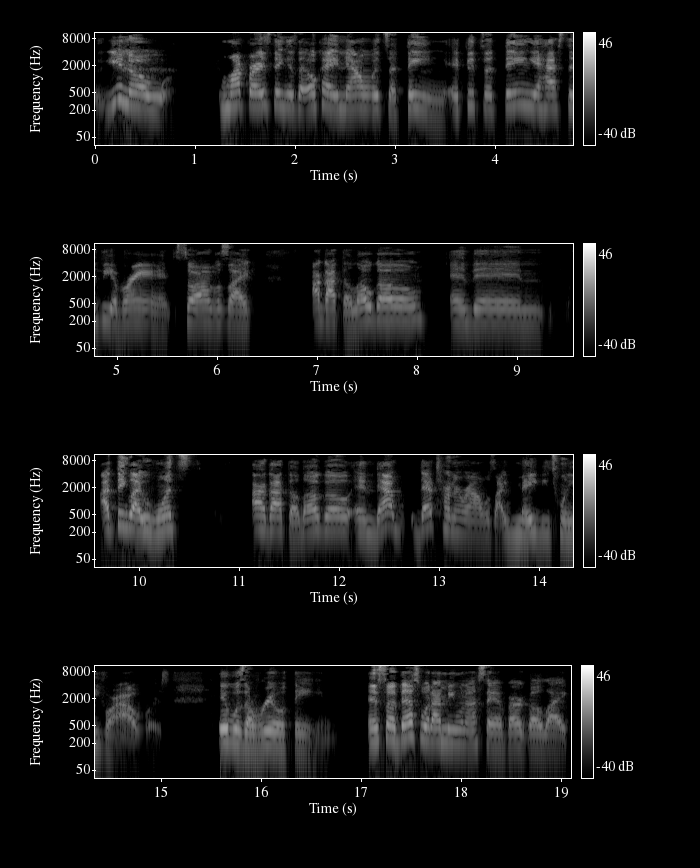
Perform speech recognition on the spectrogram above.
you know, my first thing is like, okay, now it's a thing. If it's a thing, it has to be a brand. So I was like, I got the logo, and then I think like once I got the logo, and that that turnaround was like maybe 24 hours it was a real thing. And so that's what I mean when I say a Virgo. Like,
